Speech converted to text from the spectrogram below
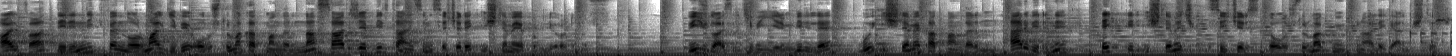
alfa, derinlik ve normal gibi oluşturma katmanlarından sadece bir tanesini seçerek işleme yapabiliyordunuz. Visualize 2021 ile bu işleme katmanlarının her birini tek bir işleme çıktısı içerisinde oluşturmak mümkün hale gelmiştir.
